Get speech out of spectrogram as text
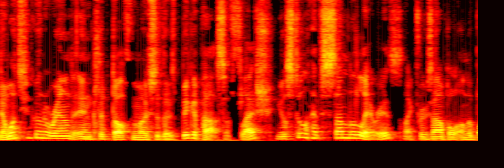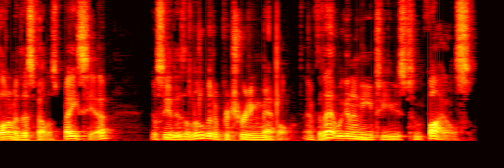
Now once you've gone around and clipped off most of those bigger parts of flesh, you'll still have some little areas, like for example on the bottom of this fella's base here, you'll see there's a little bit of protruding metal. And for that we're going to need to use some files.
